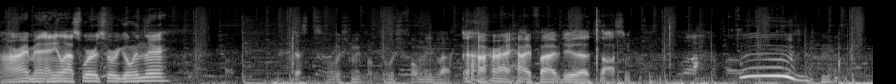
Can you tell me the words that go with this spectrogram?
All right, man. Any last words before we go in there? just wish me wish for me luck. All right, high five, dude. That's awesome. Woo.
